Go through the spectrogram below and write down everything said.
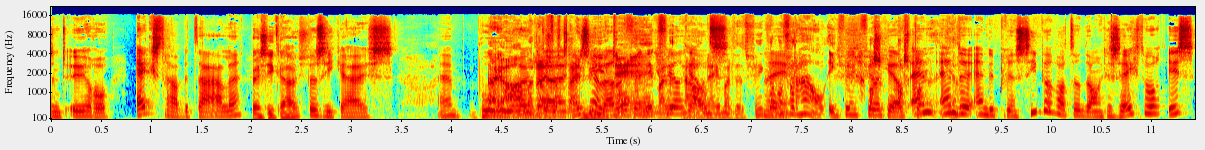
19.000 euro extra betalen. Per ziekenhuis? Per ziekenhuis. Hè, boeren, nou ja, maar dat is een klein nee, maar, veel nou, geld. nee, maar dat vind ik nee, wel een verhaal. Ik, vind ik veel als, geld. Als, en, en, ja. de, en de principe wat er dan gezegd wordt is...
